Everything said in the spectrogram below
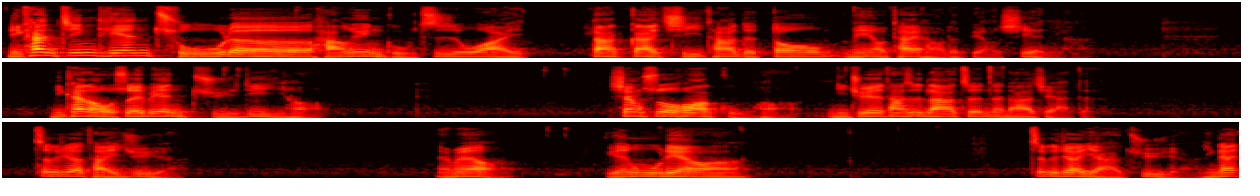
你看今天除了航运股之外，大概其他的都没有太好的表现了。你看到我随便举例哈，像塑化股哈，你觉得它是拉真的拉假的？这个叫台剧啊，有没有？原物料啊，这个叫雅聚啊，你看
